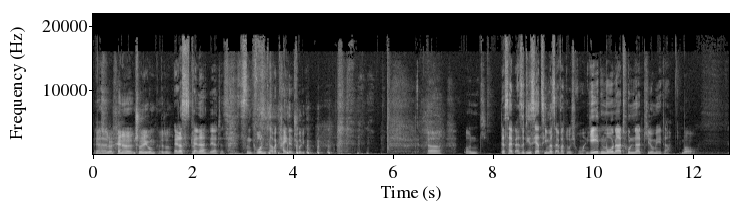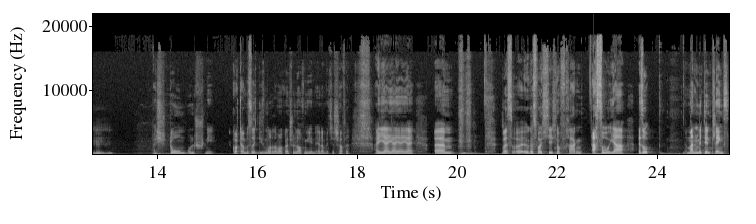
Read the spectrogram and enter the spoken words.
Das ist äh, keine Entschuldigung. Also. Ja, das ist keine, ja, das, das ist ein Grund, aber keine Entschuldigung. äh, und deshalb, also dieses Jahr ziehen wir es einfach durch, Roman. Jeden Monat 100 Kilometer. Wow. Mhm. Bei Sturm und Schnee. Gott, da muss ich diesen Monat aber noch ganz schön laufen gehen, ey, damit ich das schaffe. Eieieiei. Ähm, was, irgendwas wollte ich dich noch fragen. Ach so, ja. Also, Mann, mit den Planks.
